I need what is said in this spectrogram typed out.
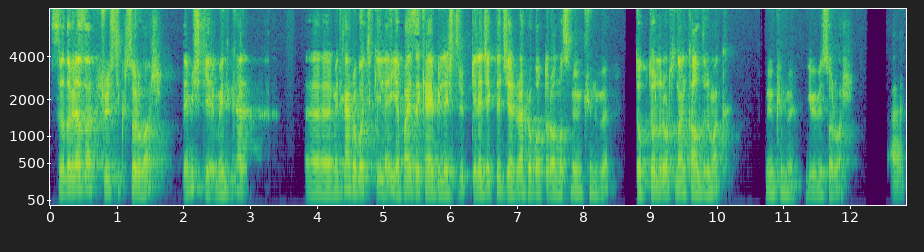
Sırada biraz daha fütüristik bir soru var. Demiş ki medikal e, medikal robotik ile yapay zekayı birleştirip gelecekte cerrah robotlar olması mümkün mü? Doktorları ortadan kaldırmak mümkün mü? Gibi bir soru var. Evet.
